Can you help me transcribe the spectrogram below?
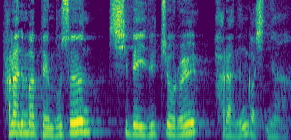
하나님 앞에 무슨 10의 1조를 하라는 것이냐.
